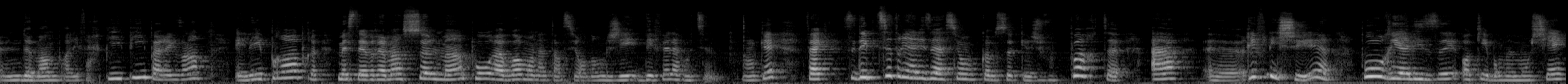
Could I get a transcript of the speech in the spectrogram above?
une demande pour aller faire pipi, par exemple. Elle est propre, mais c'était vraiment seulement pour avoir mon attention. Donc, j'ai défait la routine. OK? Fait que c'est des petites réalisations comme ça que je vous porte à euh, réfléchir pour réaliser, OK, bon, mais mon chien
